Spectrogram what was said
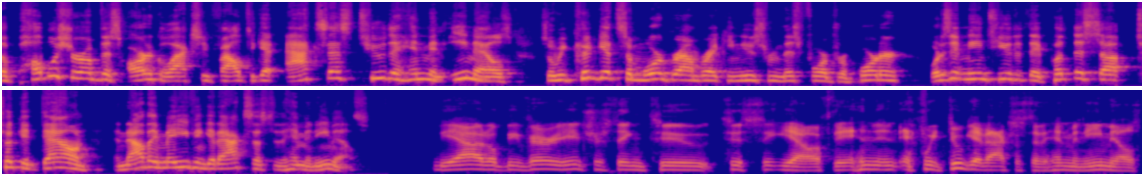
the publisher of this article actually filed to get access to the Hinman emails. So we could get some more groundbreaking news from this Forbes reporter. What does it mean to you that they put this up, took it down, and now they may even get access to the Hinman emails? Yeah, it'll be very interesting to to see. Yeah, if the if we do get access to the Hinman emails,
